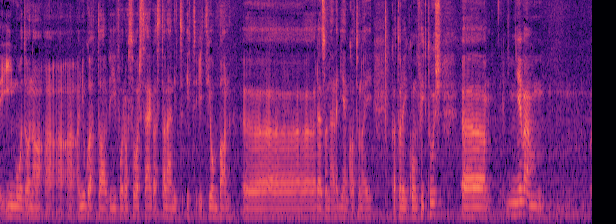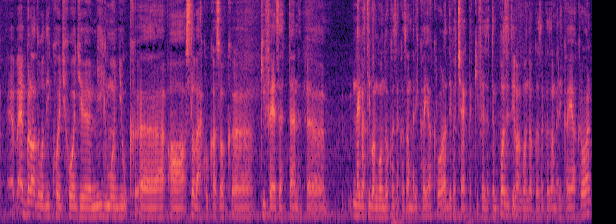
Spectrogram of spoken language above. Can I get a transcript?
így módon a, a, a nyugattal vív Oroszország, az talán itt, itt, itt jobban ö, rezonál egy ilyen katonai, katonai konfliktus. Ö, nyilván ebből adódik, hogy, hogy míg mondjuk a szlovákok azok kifejezetten negatívan gondolkoznak az amerikaiakról, addig a csehek meg kifejezetten pozitívan gondolkoznak az amerikaiakról.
